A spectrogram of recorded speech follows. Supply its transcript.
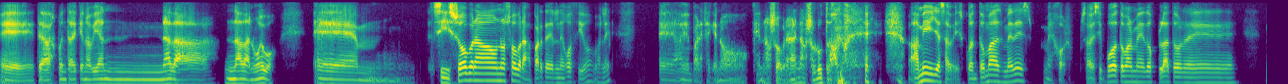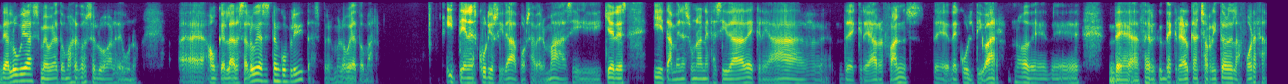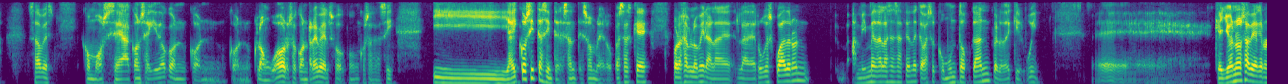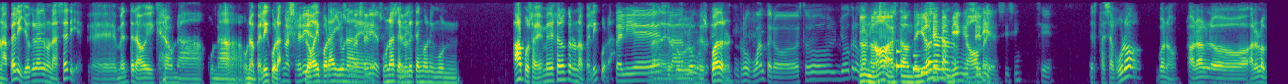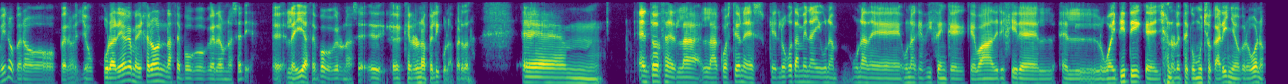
eh, te das cuenta de que no había nada, nada nuevo. Eh, si sobra o no sobra, aparte del negocio, ¿vale? Eh, a mí me parece que no, que no sobra en absoluto. a mí, ya sabéis, cuanto más me des, mejor. ¿Sabes? Si puedo tomarme dos platos de, de alubias, me voy a tomar dos en lugar de uno. Eh, aunque las alubias estén cumpliditas, pero me lo voy a tomar. Y tienes curiosidad por saber más y quieres, y también es una necesidad de crear, de crear fans, de, de cultivar, ¿no? De, de, de hacer, de crear cachorritos de la fuerza, ¿sabes? Como se ha conseguido con, con, con, Clone Wars o con Rebels o con cosas así. Y hay cositas interesantes, hombre. Lo que pasa es que, por ejemplo, mira, la de, la de Rogue Squadron, a mí me da la sensación de que va a ser como un Top Gun, pero de X-Wing. Eh, que yo no sabía que era una peli, yo creía que era una serie. Eh, me he enterado hoy que era una, una, una película. Una serie, Luego hay por ahí una, una, de, que no le tengo ningún. Ah, pues a mí me dijeron que era una película. Peli La es de la Rogue Rogue, Squadron. eh, Rogue One, pero esto yo creo que No, es una no, hasta donde yo No, sé no, también no, es hombre. serie. Sí, sí. Sí. ¿Estás seguro? Bueno, ahora lo, ahora lo miro, pero, pero yo juraría que me dijeron hace poco que era una serie. Eh, leí hace poco que era una serie, que era una película, perdona. Eh, entonces, la, la cuestión es que luego también hay una, una de una que dicen que, que va a dirigir el, el Waititi, que yo no le tengo mucho cariño, pero bueno,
